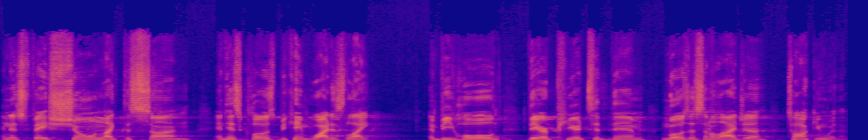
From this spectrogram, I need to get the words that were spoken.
and his face shone like the sun, and his clothes became white as light. And behold, there appeared to them Moses and Elijah talking with him.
